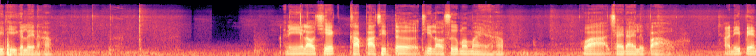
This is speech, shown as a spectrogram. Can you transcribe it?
วิธีกันเลยนะครับ อันนี้เราเช็คคาปาซิเตอร์ที่เราซื้อมาใหม่นะครับ ว่าใช้ได้หรือเปล่า อันนี้เป็น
